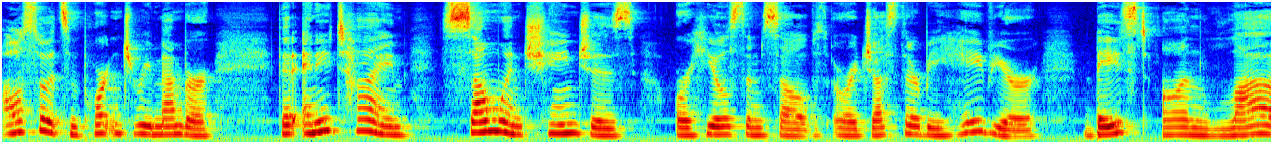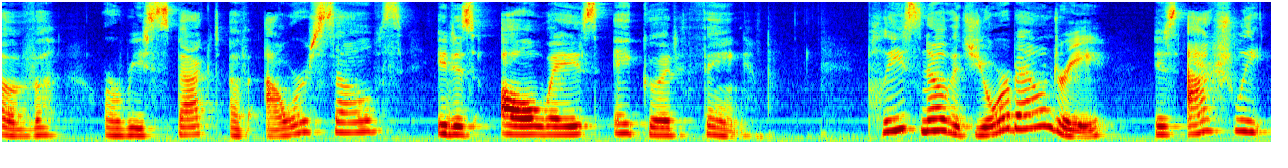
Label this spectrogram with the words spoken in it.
Also, it's important to remember that anytime someone changes or heals themselves or adjusts their behavior based on love or respect of ourselves, it is always a good thing. Please know that your boundary is actually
